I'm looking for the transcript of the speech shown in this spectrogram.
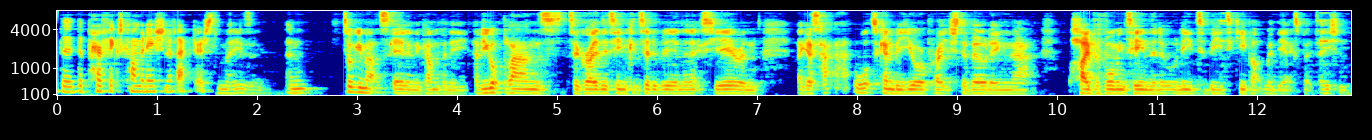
the the perfect combination of factors. Amazing. And talking about scaling the company, have you got plans to grow the team considerably in the next year? And I guess what's going to be your approach to building that high performing team that it will need to be to keep up with the expectation?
